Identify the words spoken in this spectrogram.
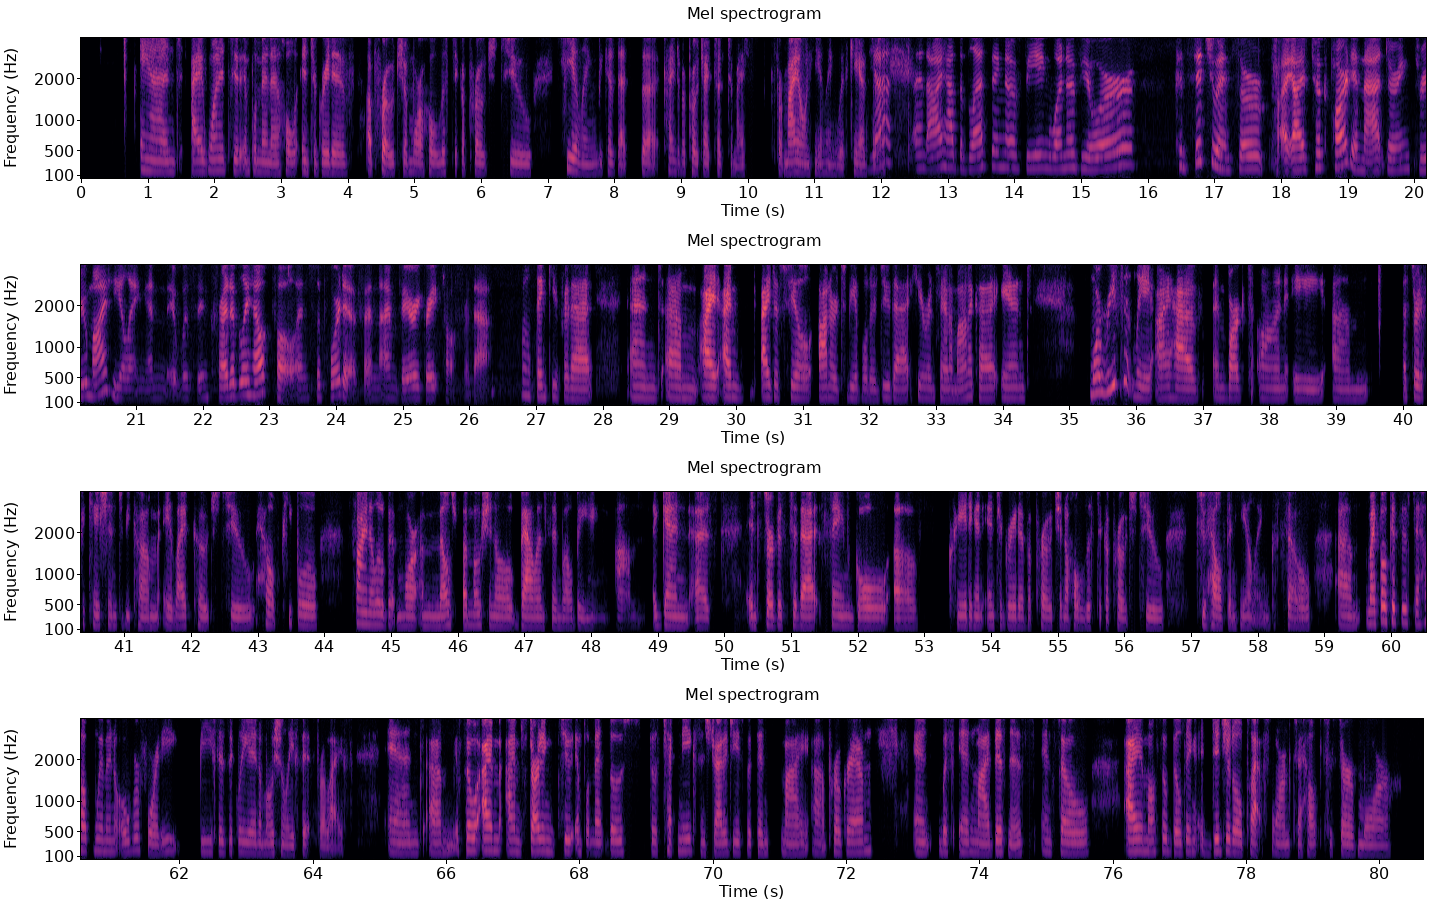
And I wanted to implement a whole integrative approach, a more holistic approach to healing because that's the kind of approach I took to my for my own healing with cancer. Yes, and I had the blessing of being one of your constituents or I, I, took part in that during through my healing and it was incredibly helpful and supportive and i'm very grateful for that well thank you for that and um, I, i'm i just feel honored to be able to do that here in santa monica and more recently, I have embarked on a um, a certification to become a life coach to help people find a little bit more emo- emotional balance and well-being. Um, again, as in service to that same goal of creating an integrative approach and a holistic approach to to health and healing. So um, my focus is to help women over 40 be physically and emotionally fit for life and um, so I'm I'm starting to implement those those techniques and strategies within my uh, program and within my business. And so I am also building a digital platform to help to serve more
